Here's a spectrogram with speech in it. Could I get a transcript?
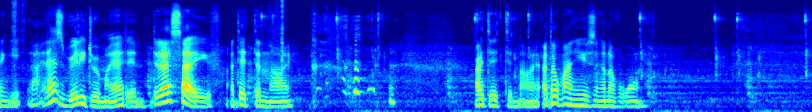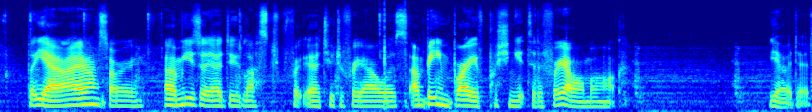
thingy. That's really doing my head in. Did I save? I did, didn't I? I did, didn't I? I don't mind using another one. But yeah, I am sorry. Um, usually I do last uh, two to three hours. I'm being brave, pushing it to the three hour mark. Yeah, I did.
